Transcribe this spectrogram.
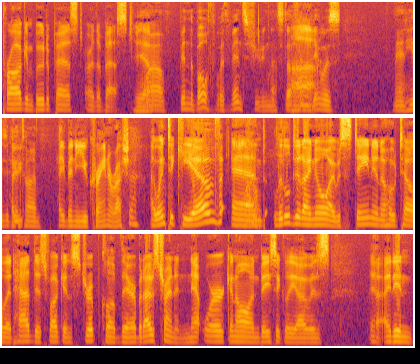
prague and budapest are the best Yeah. Wow. Been to both with Vince shooting that stuff. Ah. And it was, man, he's a Have good you- time. Have you been to Ukraine or Russia? I went to Kiev, and little did I know I was staying in a hotel that had this fucking strip club there. But I was trying to network and all, and basically I was, uh, I didn't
